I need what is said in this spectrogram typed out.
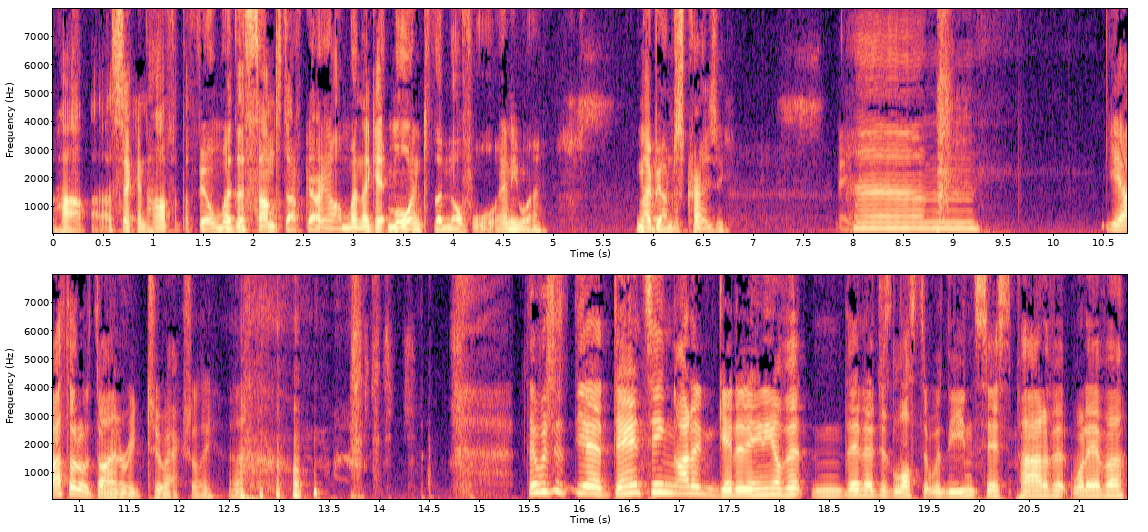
ha- uh, second half of the film, where there's some stuff going on when they get more into the novel. Anyway, maybe I'm just crazy. Um, yeah, I thought it was Diana Rigg too. Actually, there was just yeah dancing. I didn't get it any of it, and then I just lost it with the incest part of it. Whatever.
